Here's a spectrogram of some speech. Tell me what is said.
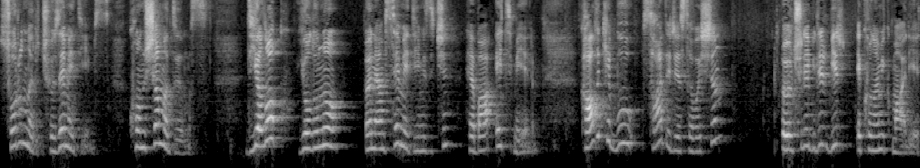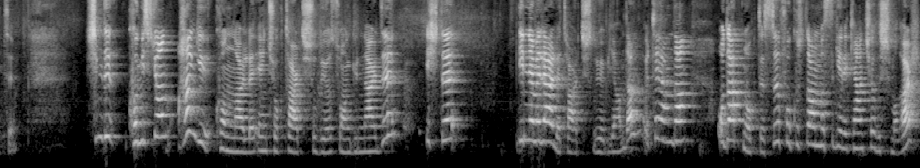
sorunları çözemediğimiz, konuşamadığımız, diyalog yolunu önemsemediğimiz için heba etmeyelim. Kaldı ki bu sadece savaşın ölçülebilir bir ekonomik maliyeti. Şimdi komisyon hangi konularla en çok tartışılıyor son günlerde? İşte dinlemelerle tartışılıyor bir yandan. Öte yandan odak noktası, fokuslanması gereken çalışmalar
